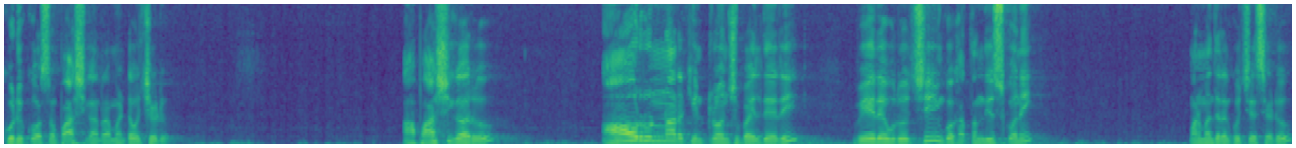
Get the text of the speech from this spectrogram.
కూడి కోసం పాషి గారు రమ్మంటే వచ్చాడు. ఆ పాషి గారు ఆరున్నరకి ఇంట్లోంచి బయలుదేరి వేరే ఊరు వచ్చి ఇంకొక అతను తీసుకొని మన మందిరానికి వచ్చేసాడు.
